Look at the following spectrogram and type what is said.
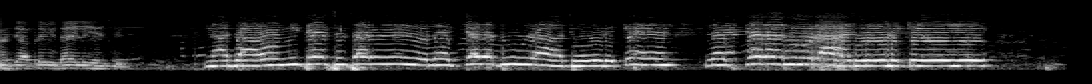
આજે આપણે વિદાય લઈએ છીએ. ના જાઓ મિતેશ સર લેક્ચર અધૂરા છોડ કે લેક્ચર અધૂરા છોડ કે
